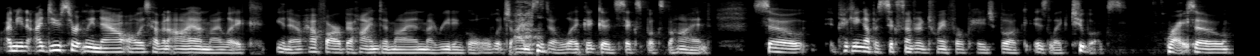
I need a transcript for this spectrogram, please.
I mean, I do certainly now always have an eye on my like, you know, how far behind am I on my reading goal, which I'm still like a good six books behind. So picking up a 624 page book is like two books. Right. So,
